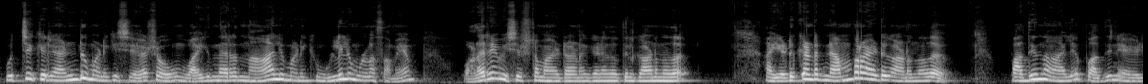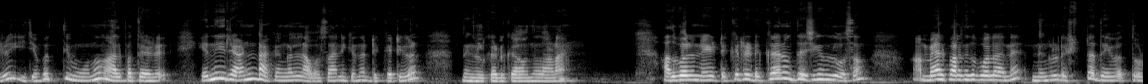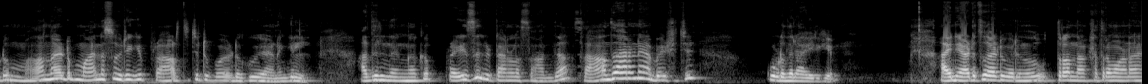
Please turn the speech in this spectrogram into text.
ഉച്ചയ്ക്ക് രണ്ട് മണിക്ക് ശേഷവും വൈകുന്നേരം നാല് മണിക്ക് ഉള്ളിലുമുള്ള സമയം വളരെ വിശിഷ്ടമായിട്ടാണ് ഗണിതത്തിൽ കാണുന്നത്. ആ എടുക്കേണ്ട നമ്പറായിട്ട് കാണുന്നത് പതിനാല് പതിനേഴ് ഇരുപത്തി മൂന്ന് നാൽപ്പത്തേഴ് എന്നീ രണ്ടക്കങ്ങളിൽ അവസാനിക്കുന്ന ടിക്കറ്റുകൾ നിങ്ങൾക്ക് എടുക്കാവുന്നതാണ്. അതുപോലെ തന്നെ ഈ ടിക്കറ്റ് എടുക്കാൻ ഉദ്ദേശിക്കുന്ന ദിവസം മേൽ പറഞ്ഞതുപോലെ തന്നെ നിങ്ങളുടെ ഇഷ്ട ദൈവത്തോട് നന്നായിട്ട് മനസ്സുരുകി പ്രാർത്ഥിച്ചിട്ട് പോയി എടുക്കുകയാണെങ്കിൽ അതിൽ നിങ്ങൾക്ക് പ്രൈസ് കിട്ടാനുള്ള സാധ്യത സാധാരണ അപേക്ഷിച്ച് കൂടുതലായിരിക്കും. അതിന് അടുത്തതായിട്ട് വരുന്നത് ഉത്തരം നക്ഷത്രമാണ്.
